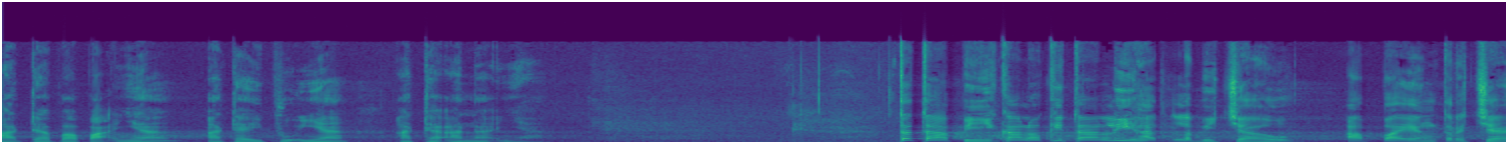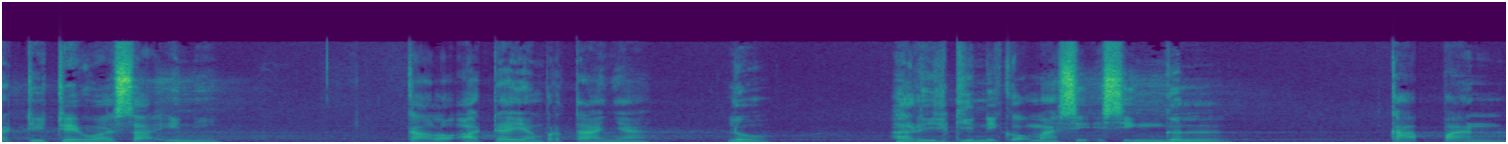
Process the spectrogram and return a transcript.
ada bapaknya, ada ibunya, ada anaknya. Tetapi kalau kita lihat lebih jauh apa yang terjadi dewasa ini, kalau ada yang bertanya, loh hari gini kok masih single? Kapan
